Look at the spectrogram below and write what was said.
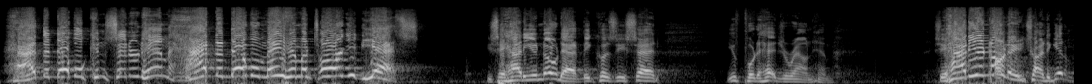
Had the devil considered him? Had the devil made him a target? Yes. You say, How do you know that? Because he said, You've put a hedge around him. See, how do you know that he tried to get him?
